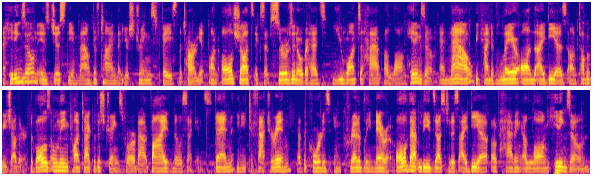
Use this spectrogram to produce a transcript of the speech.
A hitting zone is just the amount of time that your strings face the target. On all shots except serves and overheads, you want to have a long hitting zone. And now we kind of layer on the ideas on top of each other. The ball is only in contact with the strings for about 5 milliseconds. Then you need to factor in that the court is incredibly narrow. All of that leads us to this idea of having a long hitting zone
